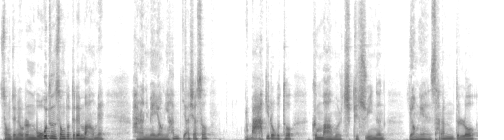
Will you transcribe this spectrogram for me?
성전에 오르는 모든 성도들의 마음에 하나님의 영이 함께 하셔서 마귀로부터 그 마음을 지킬 수 있는 영의 사람들로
